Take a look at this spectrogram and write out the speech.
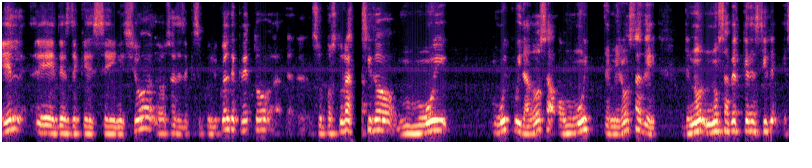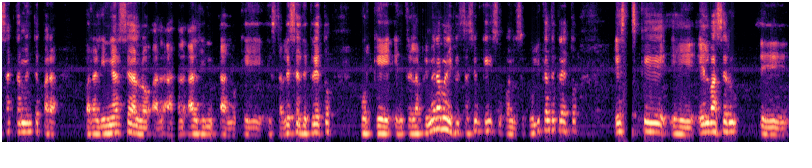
él, eh, desde que se inició, o sea, desde que se publicó el decreto, su postura ha sido muy, muy cuidadosa o muy temerosa de, no, saber qué decir exactamente para, para alinearse a lo, a, a, lo, que establece el decreto, porque entre la primera manifestación que hizo cuando se publica el decreto es que eh, él va a ser eh,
